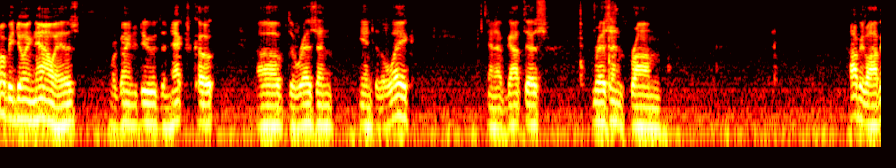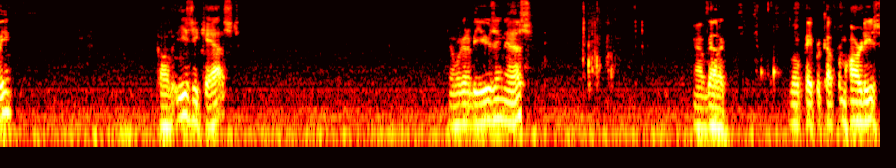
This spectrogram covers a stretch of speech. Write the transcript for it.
I'll be doing now is we're going to do the next coat of the resin into the lake. And I've got this resin from Hobby Lobby called Easy Cast. And we're going to be using this. I've got a little paper cup from Hardee's.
